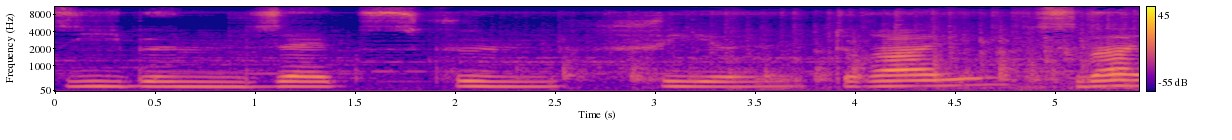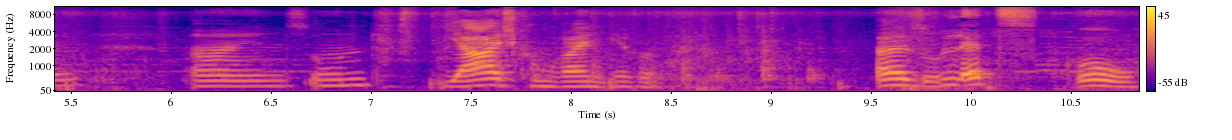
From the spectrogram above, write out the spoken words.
7, 6, 5, 4, 3, 2, 1 und ja, ich komme rein, ihre. Also, let's go.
